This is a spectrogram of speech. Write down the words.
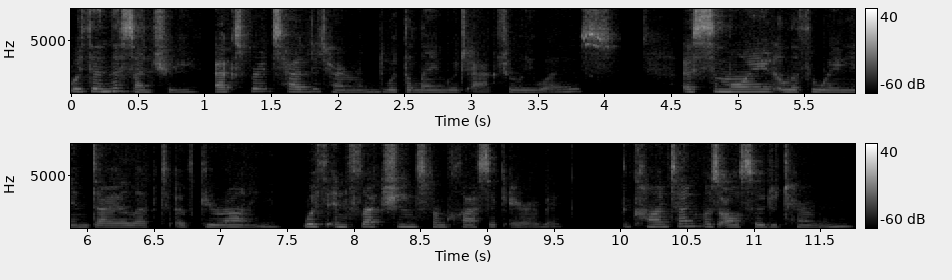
Within the century, experts had determined what the language actually was a Samoyed Lithuanian dialect of Guarani, with inflections from classic Arabic. The content was also determined.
